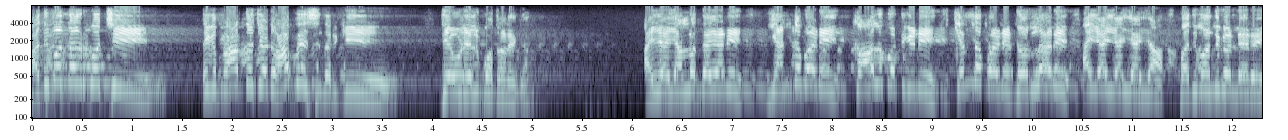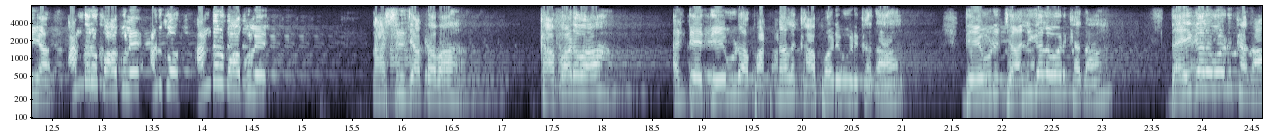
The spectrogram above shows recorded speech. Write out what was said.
పది మంది దగ్గరకు వచ్చి ఇక ప్రార్థన చేయడం ఆపేసేసరికి దేవుడు వెళ్ళిపోతాడు ఇక. అయ్యా ఎల్లొద్దయ్యని ఎండబడి కాలు పట్టుకుని కింద పడి డొర్లాడి అయ్యా అయ్యా అయ్యా, అయ్యా పది మంది కూడా లేరయ్యా. అందరూ బాబులే అనుకో అందరూ బాబులే. నాశనం చేస్తావా? కాపాడవా? అంటే దేవుడు ఆ పట్టణాలు కాపాడేవాడు కదా. దేవుడు జాలి గలవాడు కదా. దయగలవాడు కదా.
